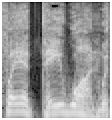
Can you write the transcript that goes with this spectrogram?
Play it day one with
